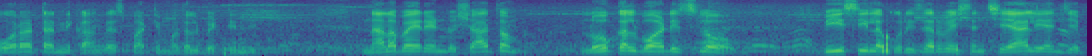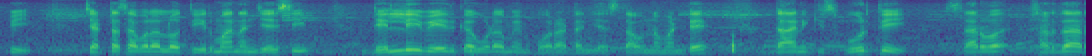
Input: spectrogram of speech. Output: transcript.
పోరాటాన్ని కాంగ్రెస్ పార్టీ మొదలుపెట్టింది. నలభై రెండు శాతం లోకల్ బాడీస్లో బీసీలకు రిజర్వేషన్ చేయాలి అని చెప్పి చట్టసభలలో తీర్మానం చేసి ఢిల్లీ వేదిక కూడా మేము పోరాటం చేస్తూ ఉన్నామంటే దానికి స్ఫూర్తి సర్వ సర్దార్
